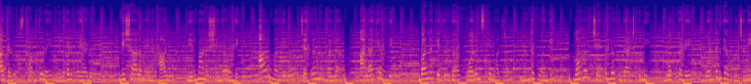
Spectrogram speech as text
అతడు స్తబ్దుడై నిలబడిపోయాడు. విశాలమైన హాలు నిర్మానుష్యంగా ఉంది. హాలు మధ్యలో చదరంగం వల్ల అలాగే ఉంది. బల్లకెదురుగా పోలెన్స్కి మాత్రం ముందుకు వంగి మొహం చేతుల్లోకి దాచుకుని ఒక్కడే ఒంటరిగా కూర్చుని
